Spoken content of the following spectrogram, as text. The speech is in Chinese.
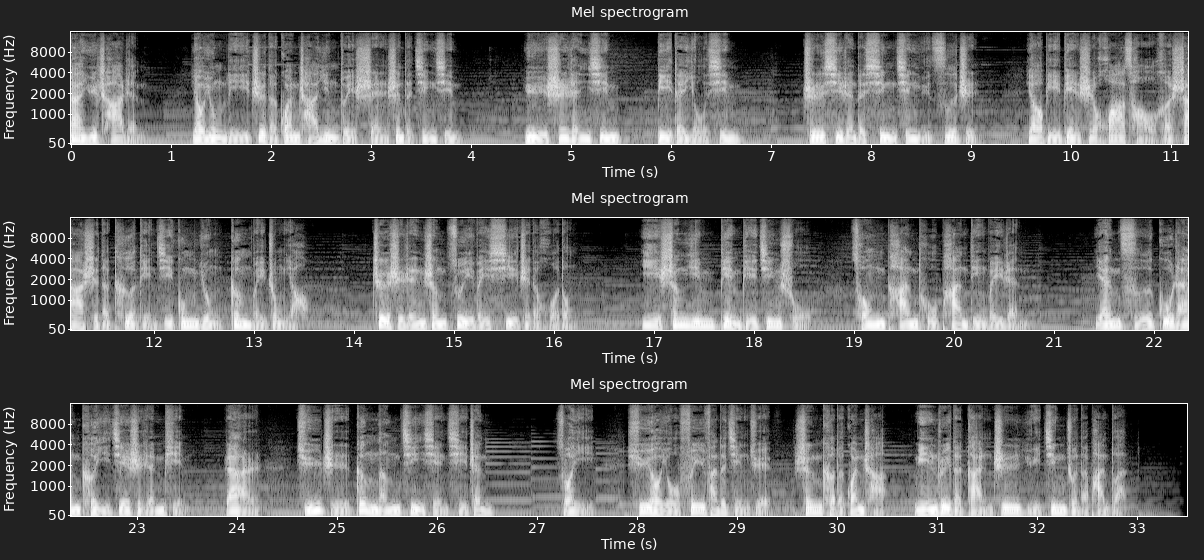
善于察人，要用理智的观察应对，审慎的精心。欲识人心，必得有心。知悉人的性情与资质，要比辨识花草和沙石的特点及功用更为重要。这是人生最为细致的活动。以声音辨别金属，从谈吐判定为人。言辞固然可以揭示人品，然而举止更能尽显其真。所以需要有非凡的警觉、深刻的观察、敏锐的感知与精准的判断。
